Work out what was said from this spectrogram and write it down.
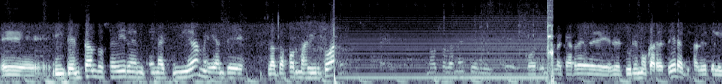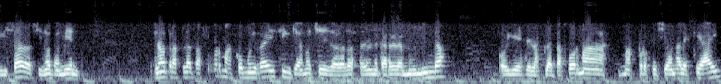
eh, intentando seguir en, actividad mediante plataformas virtuales no solamente la carrera de, de turismo carretera que salió televisada, sino también en otras plataformas como iRacing, que anoche la verdad salió una carrera muy linda. Hoy es de las plataformas más profesionales que hay,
